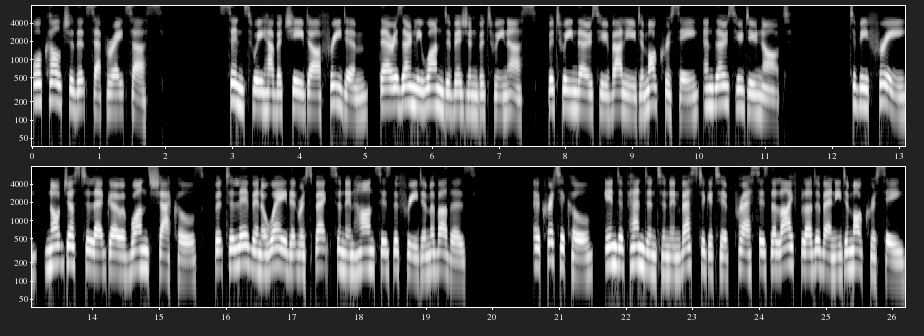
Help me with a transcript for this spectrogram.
or culture that separates us. Since we have achieved our freedom, there is only one division between us, between those who value democracy, and those who do not. To be free, not just to let go of one's shackles, but to live in a way that respects and enhances the freedom of others. A critical, independent and investigative press is the lifeblood of any democracy.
